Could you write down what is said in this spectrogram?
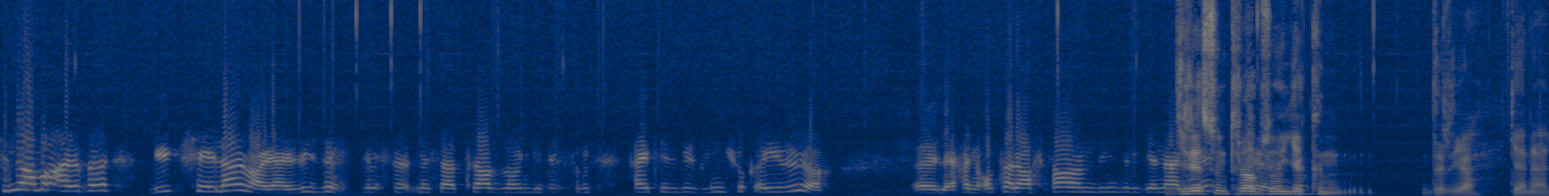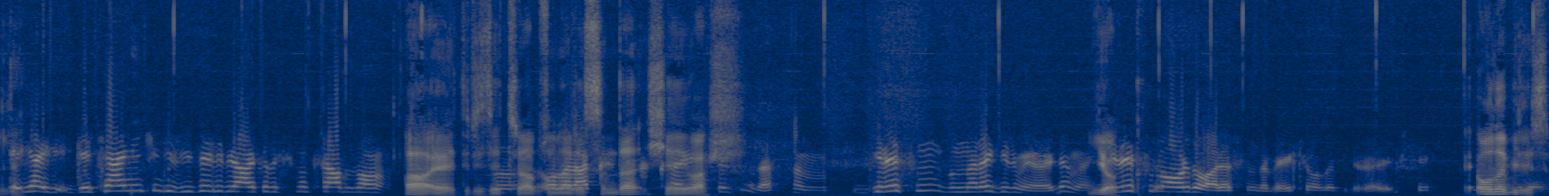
Şimdi ama arada büyük şeyler var yani Rize mesela, mesela Trabzon Giresun herkes birbirini çok ayırıyor. Öyle hani o taraftan deyince bir genel Giresun Trabzon yakındır ya genelde. Ya, geçen gün çünkü Rizeli bir arkadaşımın Trabzon Aa evet Rize Trabzon arasında şey var. Da. Giresun bunlara girmiyor öyle mi? Yok. Giresun Ordu arasında belki olabilir öyle bir şey. E, Olabilir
